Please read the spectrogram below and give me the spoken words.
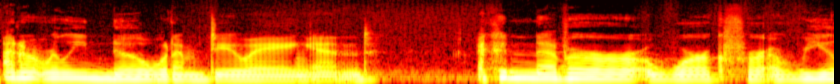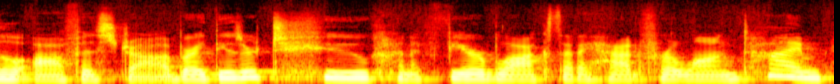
I don't really know what I'm doing, and I could never work for a real office job, right? These are two kind of fear blocks that I had for a long time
